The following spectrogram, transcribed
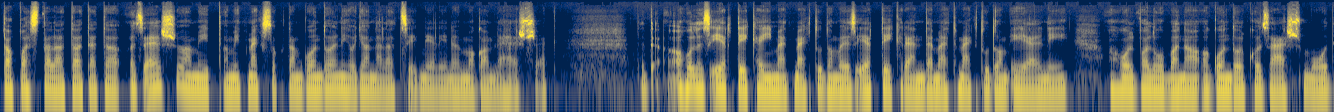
tapasztalata. Tehát az első, amit, amit meg szoktam gondolni, hogy annál a cégnél én önmagam lehessek. Tehát ahol az értékeimet meg tudom, vagy az értékrendemet meg tudom élni, ahol valóban a, a gondolkozásmód,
